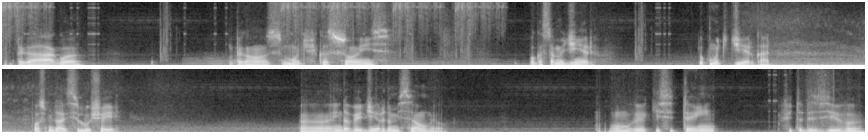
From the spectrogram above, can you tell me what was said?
Vou pegar água. Vou pegar umas modificações. Vou gastar meu dinheiro. Tô com muito dinheiro, cara. Posso me dar esse luxo aí. Uh, ainda veio dinheiro da missão, meu. Vamos ver aqui se tem fita adesiva.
